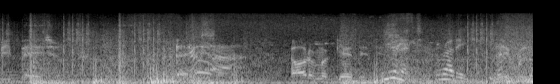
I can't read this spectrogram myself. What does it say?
Be patient. Unit ready.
